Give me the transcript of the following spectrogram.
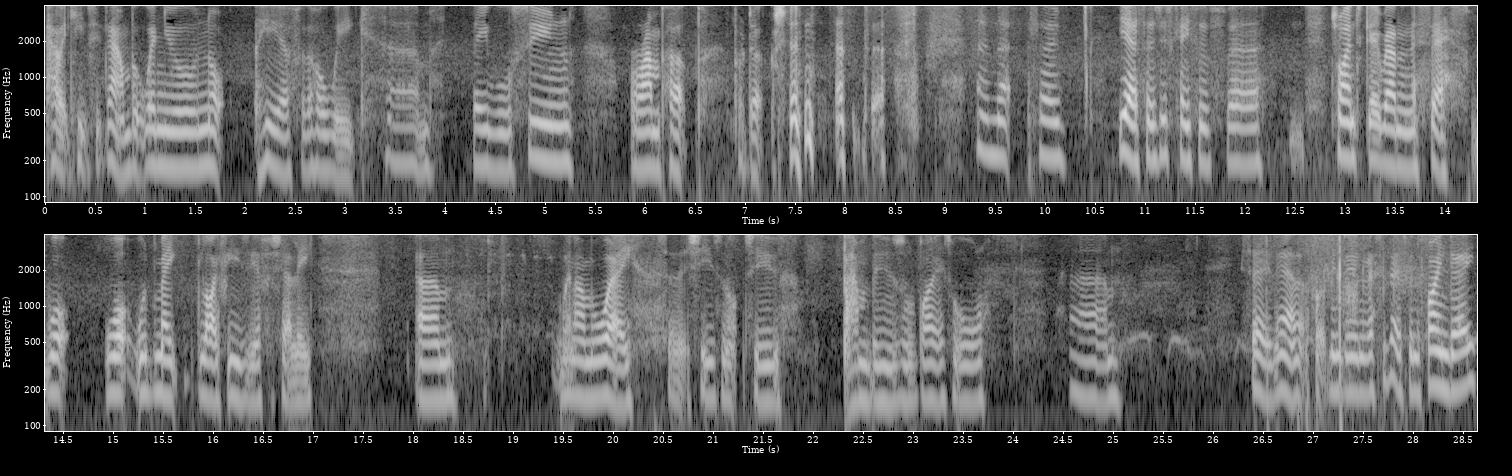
how it keeps it down. But when you're not here for the whole week, um, they will soon ramp up production. And. Uh, and that so yeah so it's just a case of uh, trying to go around and assess what what would make life easier for Shelley um, when I'm away so that she's not too bamboozled by it all. Um, so yeah that's what I've been doing the rest of the day. It's been a fine day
